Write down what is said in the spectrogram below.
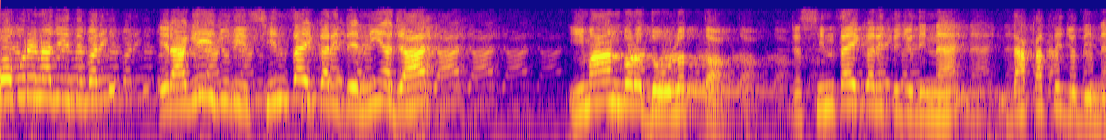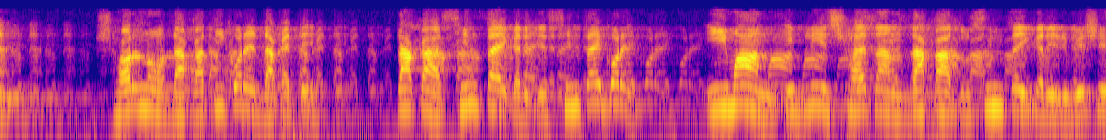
কবরে না যেতে পারি, এর আগেই যদি ছিনতাইকারীতে নিয়ে যায় ইমান বড় দৌলত। ছিনতাইকারীতে যদি নেয়, ডাকাতে যদি নেয় স্বর্ণ ডাকাতি করে ডাকাতে টাকা ছিনতাইকারীতে ছিনতাই করে ইমান ইবলিস, শয়তান ডাকাত ও ছিনতাইকারীর বেশে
